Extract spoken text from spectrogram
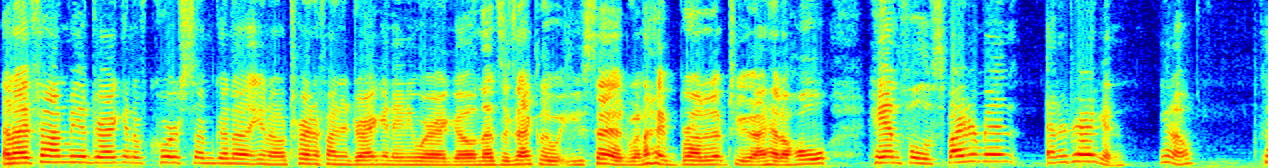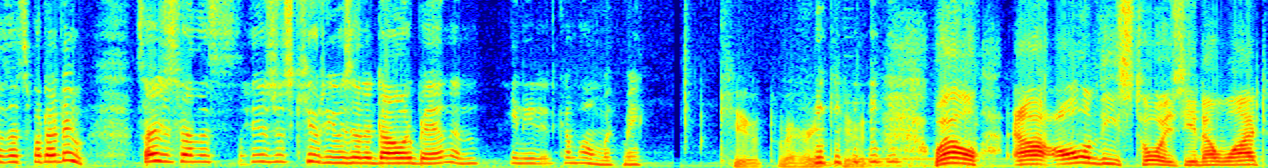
and I found me a dragon. Of course, I'm gonna, you know, try to find a dragon anywhere I go, and that's exactly what you said when I brought it up to you. I had a whole handful of Spider-Man and a dragon, you know, because that's what I do. So I just found this. He was just cute. He was in a dollar bin, and he needed to come home with me. Cute, very cute. well, uh, all of these toys, you know what?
